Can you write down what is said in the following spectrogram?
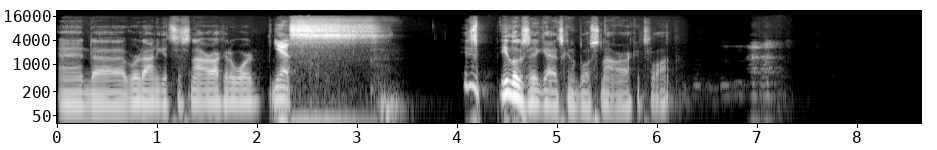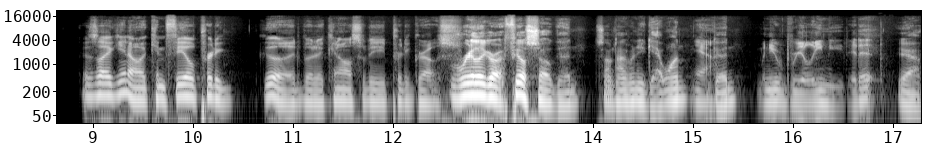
and uh, Rodani gets the Snot Rocket Award. yes. He just he looks like a guy that's gonna blow snot rockets a lot. It's like you know, it can feel pretty good, but it can also be pretty gross. Really gross. It feels so good. Sometimes when you get one, Yeah. good. When you really needed it, Yeah,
